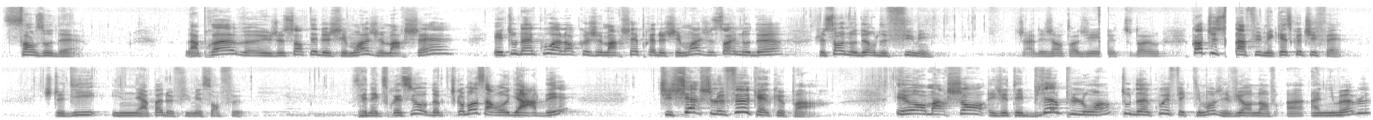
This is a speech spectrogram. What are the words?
sans odeur. La preuve, euh, je sortais de chez moi, je marchais, et tout d'un coup, alors que je marchais près de chez moi, je sens une odeur, je sens une odeur de fumée. Tu déjà entendu. Quand tu sens la fumée, qu'est-ce que tu fais? Je te dis, il n'y a pas de fumée sans feu. C'est une expression. Donc tu commences à regarder, tu cherches le feu quelque part. Et en marchant, et j'étais bien plus loin, tout d'un coup, effectivement, j'ai vu un, immeuble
